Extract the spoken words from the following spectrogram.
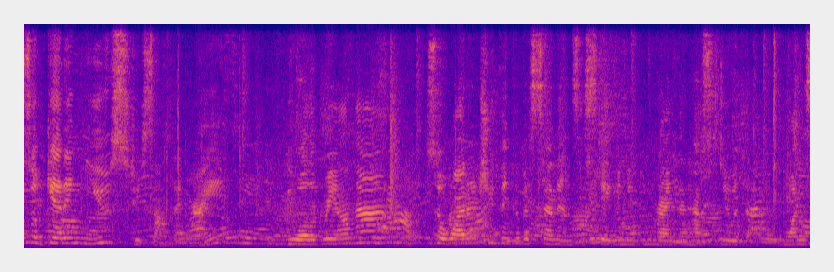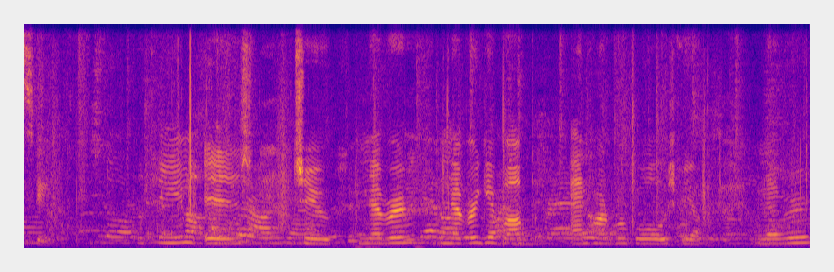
So getting used to something, right? You all agree on that? So why don't you think of a sentence, a statement you can write that has to do with that? One statement. The theme is to never, never give up, and hard work will always pay off. Never.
